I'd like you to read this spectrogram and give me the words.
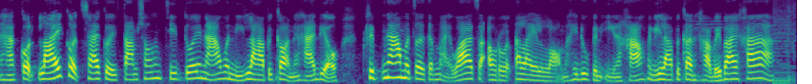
นะคะกดไลค์กดแชร์กดติดตามช่องส้มจิตด้วยนะ วันนี้ลาไปก่อนนะคะ เดี๋ยวคลิปหน้ามาเจอกันใหม่ว่าจะเอารถอะไรหล่อมาให้ดูกันอีกนะคะ วันนี้ลาไปก่อนค่ะบ๊ายบายค่ะ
